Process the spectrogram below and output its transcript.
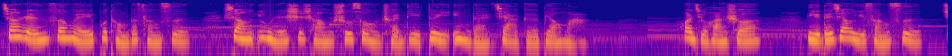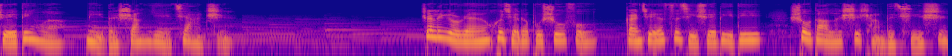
将人分为不同的层次，向用人市场输送传递对应的价格标码。换句话说，你的教育层次决定了你的商业价值。这里有人会觉得不舒服。感觉自己学历低，受到了市场的歧视，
